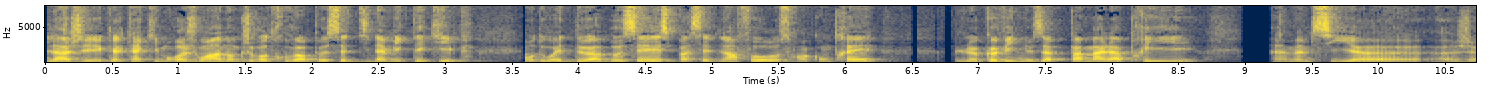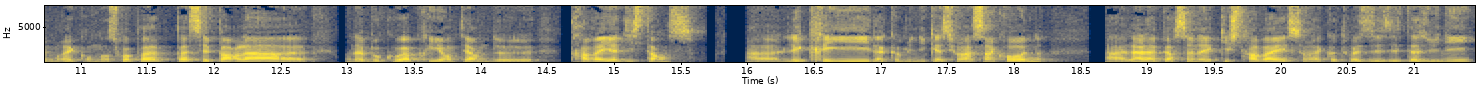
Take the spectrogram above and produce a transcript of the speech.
Là, j'ai quelqu'un qui me rejoint, donc je retrouve un peu cette dynamique d'équipe. On doit être deux à bosser, se passer de l'info, se rencontrer. Le Covid nous a pas mal appris, euh, même si euh, j'aimerais qu'on n'en soit pas passé par là. on a beaucoup appris en termes de travail à distance, l'écrit, la communication asynchrone. Ah, là, la personne avec qui je travaille sur la côte ouest des États-Unis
